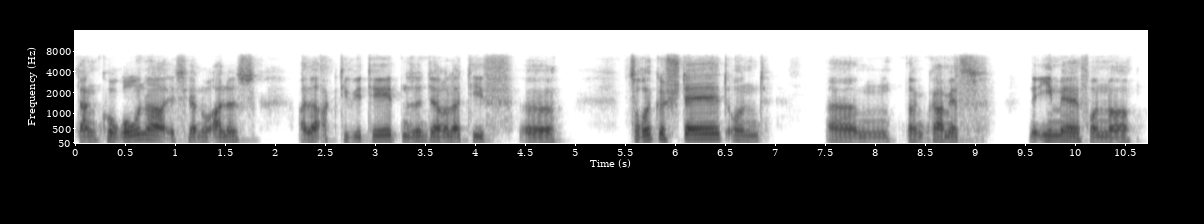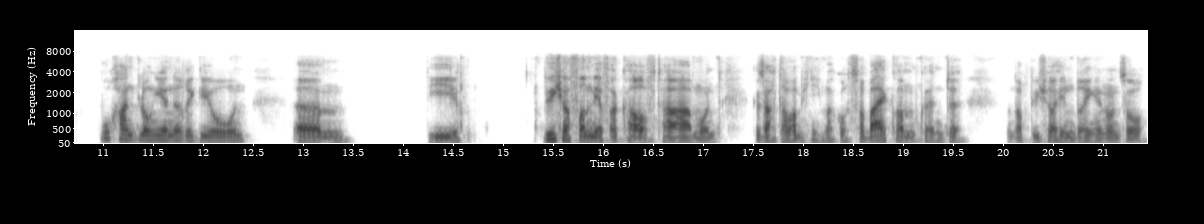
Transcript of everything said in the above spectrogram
dank Corona ist ja nur alles, alle Aktivitäten sind ja relativ äh, zurückgestellt und ähm, dann kam jetzt eine E-Mail von einer Buchhandlung hier in der Region, ähm, die Bücher von mir verkauft haben und gesagt haben, ob ich nicht mal kurz vorbeikommen könnte und auch Bücher hinbringen und so.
